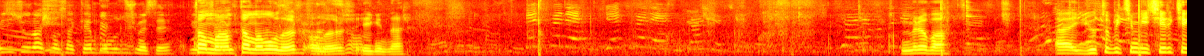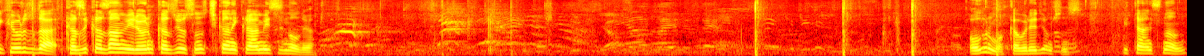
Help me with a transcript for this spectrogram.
Biz hiç uğraşmasak tempomuz düşmese. Tamam, tamam olur, olur. İyi günler. Merhaba. Ee, YouTube için bir içerik çekiyoruz da kazı kazan veriyorum. Kazıyorsunuz. Çıkan ikramiye sizin oluyor. Olur mu? Kabul ediyor musunuz? Bir tanesini alın.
